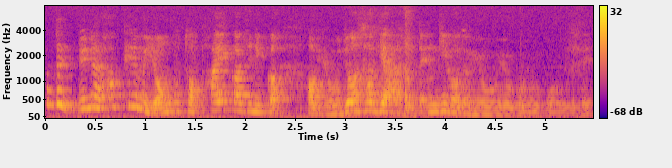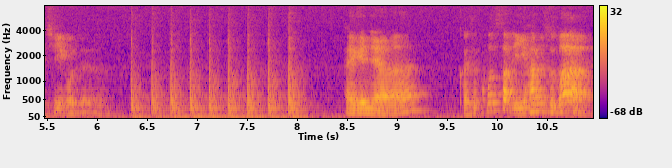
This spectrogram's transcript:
근데 얘네 하필이면 0부터 파이까지니까 아, 요 녀석이 아주 땡기거든. 요거 요거 요거 요거 대칭이거든. 알겠냐? 그래서 코사 이 함수가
